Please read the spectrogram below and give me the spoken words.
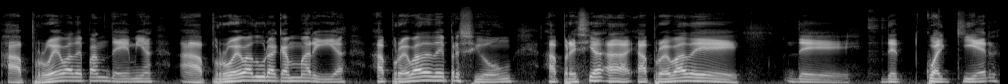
a prueba de pandemia, a prueba de huracán María, a prueba de depresión, a, a, prueba de, de, de cualquier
